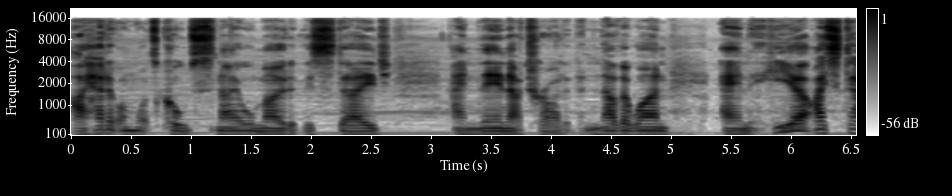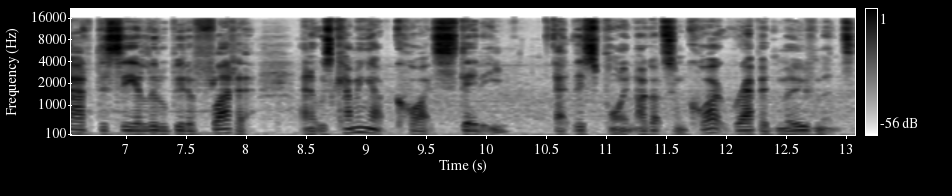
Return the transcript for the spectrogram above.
I had it on what's called snail mode at this stage, and then I tried it another one. And here I started to see a little bit of flutter, and it was coming up quite steady at this point. I got some quite rapid movements.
